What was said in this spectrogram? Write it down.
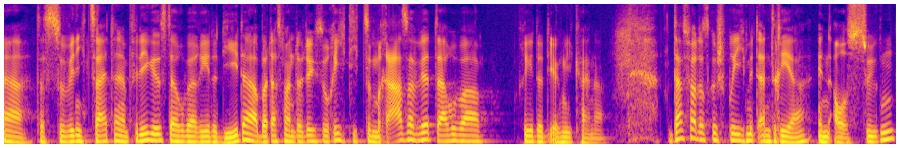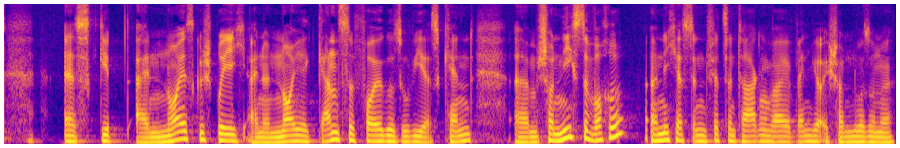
Ja, dass zu wenig Zeit in der Pflege ist, darüber redet jeder, aber dass man dadurch so richtig zum Raser wird, darüber redet irgendwie keiner. Das war das Gespräch mit Andrea in Auszügen. Es gibt ein neues Gespräch, eine neue ganze Folge, so wie ihr es kennt. Ähm, schon nächste Woche, äh, nicht erst in 14 Tagen, weil wenn wir euch schon nur so eine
